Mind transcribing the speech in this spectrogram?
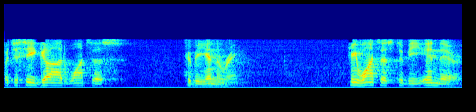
But you see, God wants us to be in the ring. He wants us to be in there,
